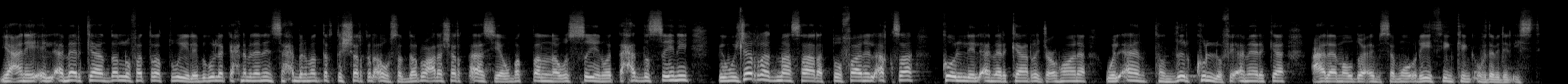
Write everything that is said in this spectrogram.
يعني الأمريكان ضلوا فترة طويلة بيقول لك إحنا بدنا ننسحب من منطقة الشرق الأوسط بدنا نروح على شرق آسيا وبطلنا والصين والتحدي الصيني. بمجرد ما صار الطوفان الأقصى كل الأمريكان رجعوا هنا. والآن تنظير كله في أمريكا على موضوع بسموه rethinking of the Middle East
